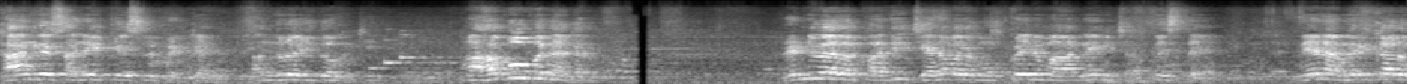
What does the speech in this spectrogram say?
కాంగ్రెస్ అనేక కేసులు పెట్టారు అందులో ఇదొకటి. మహబూబ్ నగర్ రెండు వేల పది జనవరి ముప్పైన మా అన్నయ్యని చంపిస్తే నేను అమెరికాలో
